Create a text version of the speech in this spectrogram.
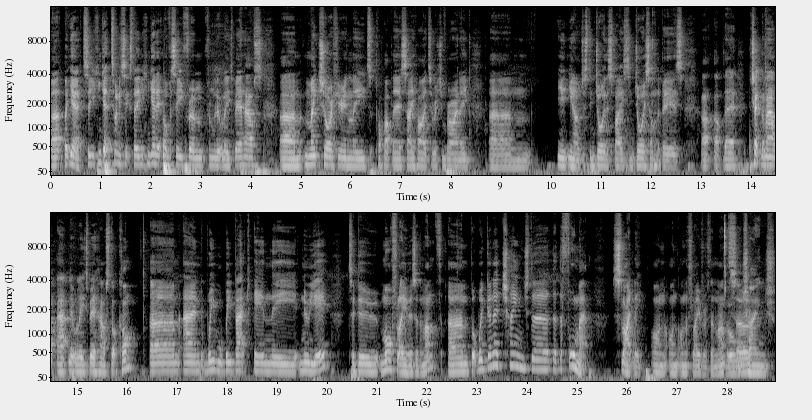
Uh, but yeah, so you can get 2016. You can get it obviously from from Little Leeds Beer House. Um, make sure if you're in Leeds, pop up there, say hi to Rich and Bryony. Um, you, you know, just enjoy the space, enjoy some of the beers uh, up there. Check them out at littleleedsbeerhouse.com. Um, and we will be back in the new year to do more flavours of the month. Um, but we're going to change the, the, the format slightly on, on, on the flavour of the month. Oh, so change,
